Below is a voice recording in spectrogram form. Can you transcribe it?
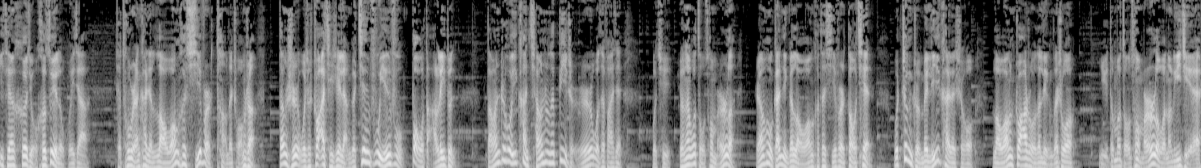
一天喝酒喝醉了回家，就突然看见老王和媳妇儿躺在床上，当时我就抓起这两个奸夫淫妇暴打了一顿。打完之后一看墙上的壁纸，我才发现，我去，原来我走错门了。然后赶紧跟老王和他媳妇儿道歉。我正准备离开的时候，老王抓住我的领子说：“你他妈走错门了，我能理解，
